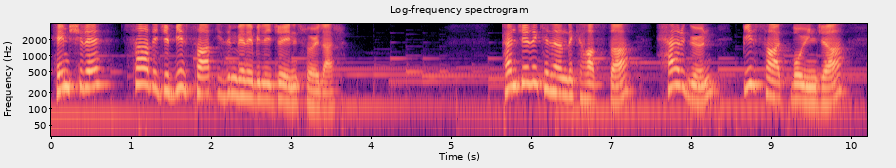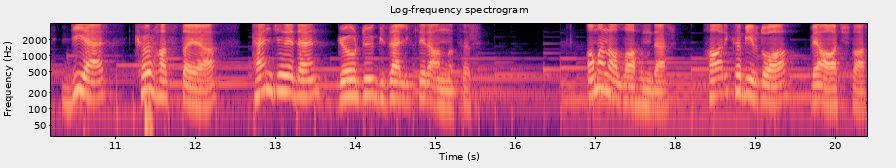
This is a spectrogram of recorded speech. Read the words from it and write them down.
Hemşire sadece bir saat izin verebileceğini söyler. Pencere kenarındaki hasta her gün bir saat boyunca diğer kör hastaya pencereden gördüğü güzellikleri anlatır. Aman Allah'ım der. Harika bir doğa ve ağaçlar.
